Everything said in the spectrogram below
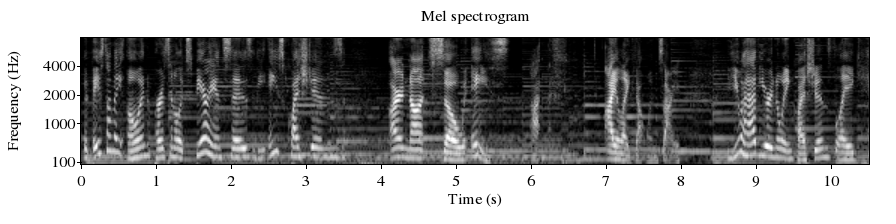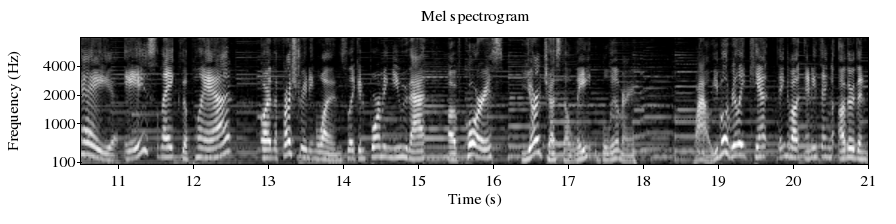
but based on my own personal experiences, the Ace questions are not so Ace. I, I like that one, sorry. You have your annoying questions like, hey, Ace, like the plan? Or the frustrating ones, like informing you that, of course, you're just a late bloomer. Wow, people really can't think about anything other than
